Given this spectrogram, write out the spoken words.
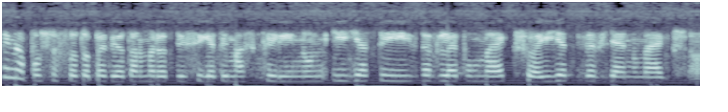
Τι να πω σε αυτό το παιδί όταν με ρωτήσει γιατί μας κλείνουν ή γιατί δεν βλέπουμε έξω ή γιατί δεν βγαίνουμε έξω.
